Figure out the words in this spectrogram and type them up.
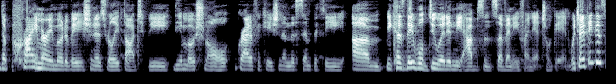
The primary motivation is really thought to be the emotional gratification and the sympathy um, because they will do it in the absence of any financial gain which i think is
